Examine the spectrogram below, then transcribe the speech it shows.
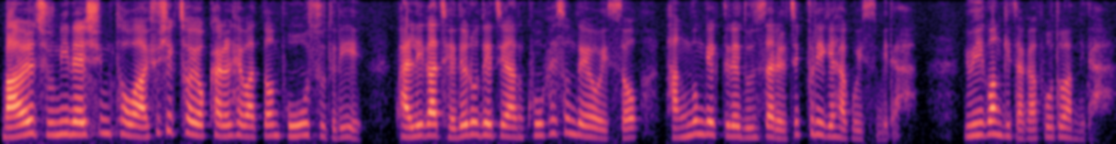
마을 주민의 쉼터와 휴식처 역할을 해왔던 보호수들이 관리가 제대로 되지 않고 훼손되어 있어 방문객들의 눈살을 찌푸리게 하고 있습니다. 유희광 기자가 보도합니다.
